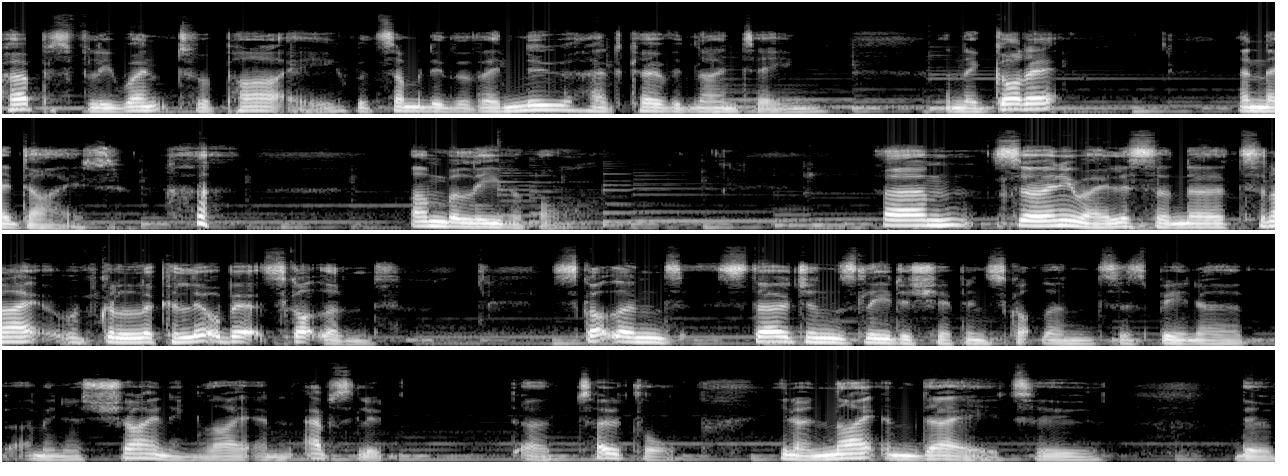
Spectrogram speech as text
purposefully went to a party with somebody that they knew had COVID 19, and they got it, and they died. Unbelievable. Um, so anyway, listen. Uh, tonight we've got to look a little bit at Scotland. Scotland, Sturgeon's leadership in Scotland has been a, I mean, a shining light and an absolute, uh, total, you know, night and day to the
